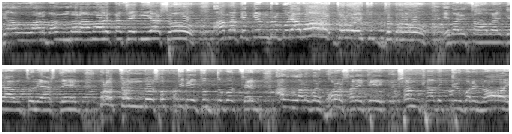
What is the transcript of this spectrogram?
হে আল্লাহর বান্দারা, আমার কাছে গিয়ে আসো। আমাকে কেন্দ্র করে আবার জড়ো হয়ে যুদ্ধ করো। এবারে সাহাবাই কেরাম চলে আসলেন প্রচণ্ড শক্তি নিয়ে যুদ্ধ করছেন। আল্লাহর উপর ভরসা রেখে সংখ্যাধিক্যের উপরে নয়,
